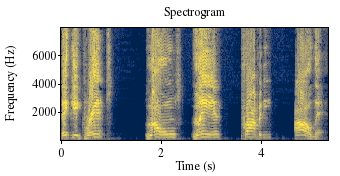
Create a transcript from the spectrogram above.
They get grants, loans, land, property, all that.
